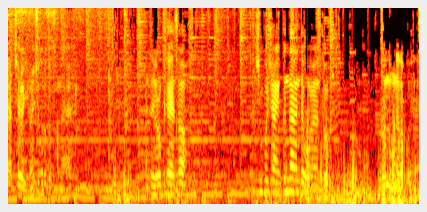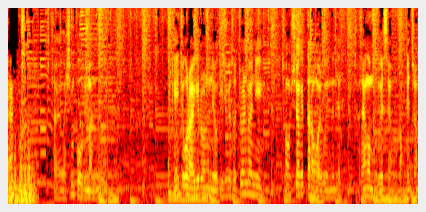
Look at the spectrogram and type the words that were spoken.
야채를 이런 식으로도 파네 아무튼 이렇게 해서 신포시장이 끝나는데 보면 또 이런 동네가 보이네. 자, 여기가 심포 우리만두. 개인적으로 알기로는 여기 이 집에서 쫄면이 처음 시작했다라고 알고 있는데 자세한 건 모르겠어요. 맞겠죠?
